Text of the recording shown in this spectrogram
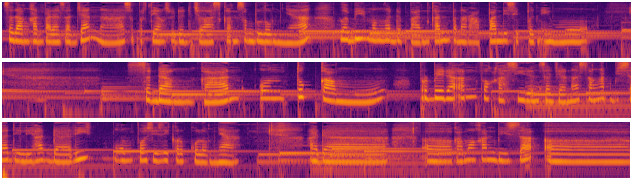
Sedangkan pada sarjana, seperti yang sudah dijelaskan sebelumnya, lebih mengedepankan penerapan disiplin ilmu. Sedangkan untuk kamu, perbedaan vokasi dan sarjana sangat bisa dilihat dari komposisi kurikulumnya ada uh, kamu akan bisa uh,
